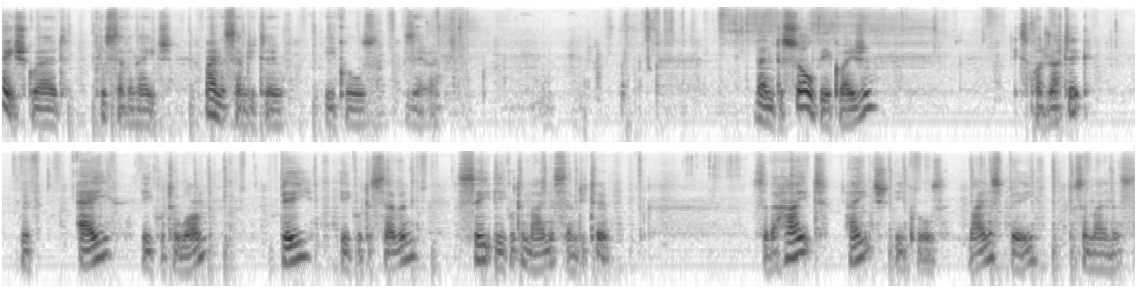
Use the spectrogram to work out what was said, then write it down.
h squared plus 7h minus 72 equals 0. Then to solve the equation, it's quadratic with a equal to 1, b equal to 7, c equal to minus 72. So the height, h, equals minus b plus or minus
